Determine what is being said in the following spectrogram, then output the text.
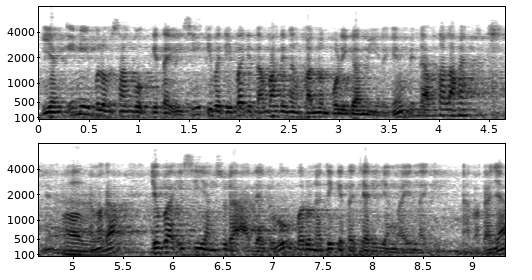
Yang ini belum sanggup kita isi tiba-tiba ditambah dengan kanun poligami lagi. Yang pindah masalah ya, maka coba isi yang sudah ada dulu baru nanti kita cari yang lain lagi. Nah, makanya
